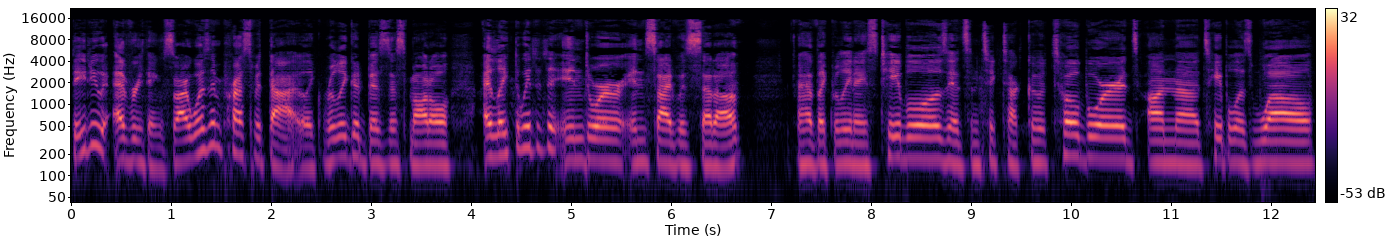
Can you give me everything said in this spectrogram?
They do everything. So I was impressed with that. Like really good business model. I like the way that the indoor inside was set up. I had like really nice tables. They had some tic tac toe boards on the table as well.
